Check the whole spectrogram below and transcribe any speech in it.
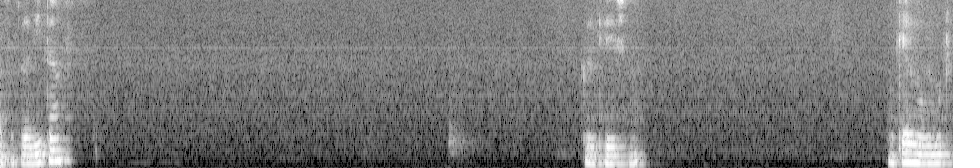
essa fradita. Creio que é isso, né? Não quero mover muito.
